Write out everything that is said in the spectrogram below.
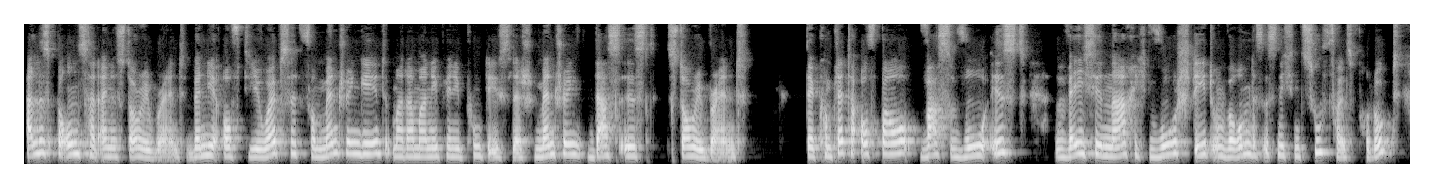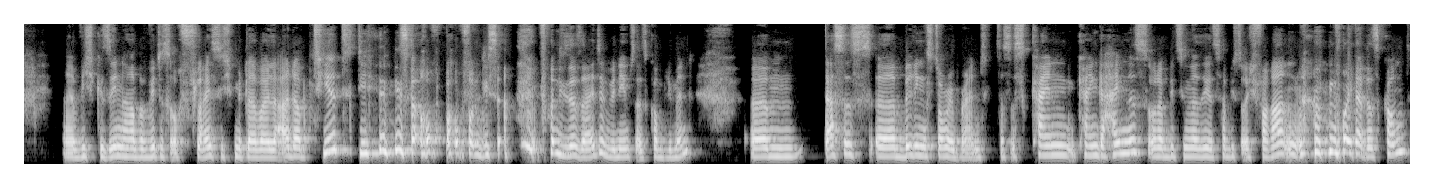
Alles bei uns hat eine Storybrand. Wenn ihr auf die Website vom Mentoring geht, madamoneypenny.de slash mentoring, das ist Storybrand. Der komplette Aufbau, was wo ist, welche Nachricht wo steht und warum, das ist nicht ein Zufallsprodukt. Äh, wie ich gesehen habe, wird es auch fleißig mittlerweile adaptiert, die, dieser Aufbau von dieser, von dieser Seite. Wir nehmen es als Kompliment. Ähm, das ist äh, Building a Story Brand. Das ist kein, kein Geheimnis oder beziehungsweise jetzt habe ich es euch verraten, woher das kommt.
